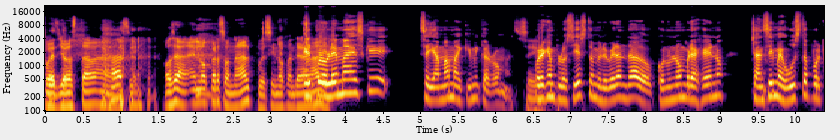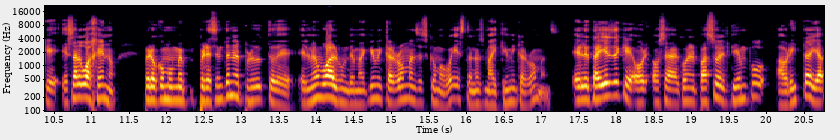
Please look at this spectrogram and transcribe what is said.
pues yo estaba así. O sea, en lo personal, pues sin ofender a El problema es que se llama My Chemical Romance. Por ejemplo, si esto me lo hubieran dado con un nombre ajeno, chance me gusta porque es algo ajeno. Pero como me presentan el producto de el nuevo álbum de My Chemical Romance, es como, güey, esto no es My Chemical Romance. El detalle es de que, o, sea, con el paso del tiempo, ahorita ya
